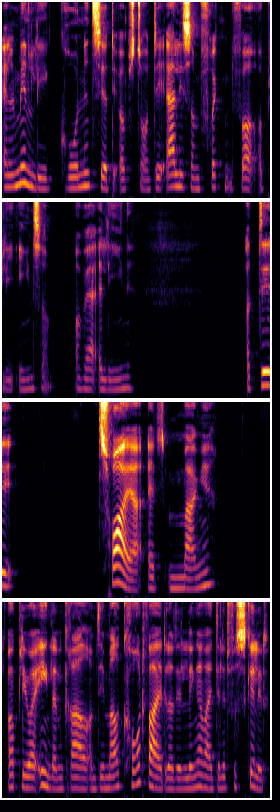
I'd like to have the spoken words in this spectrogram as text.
almindelige grunde til, at det opstår, det er ligesom frygten for at blive ensom og være alene. Og det tror jeg, at mange oplever i en eller anden grad, om det er meget kortvarigt eller det er længerevarigt, det er lidt forskelligt.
